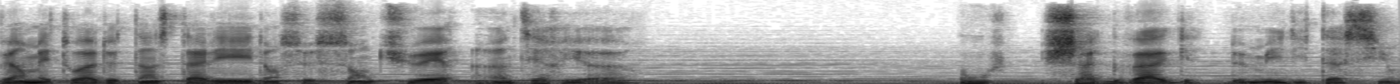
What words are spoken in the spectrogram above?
Permets-toi de t'installer dans ce sanctuaire intérieur où chaque vague de méditation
